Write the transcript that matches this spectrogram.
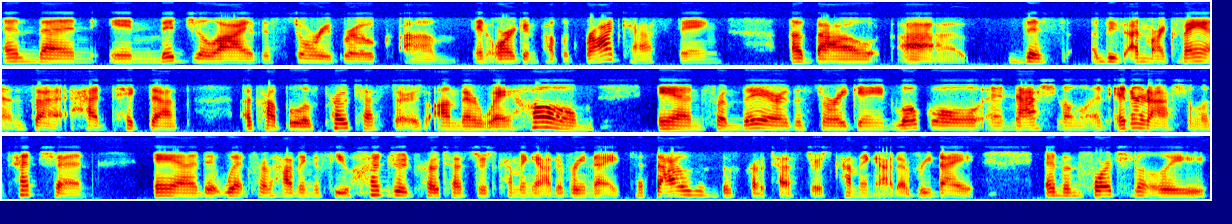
And then in mid-July, the story broke um, in Oregon Public Broadcasting about uh, this these unmarked vans that had picked up a couple of protesters on their way home. And from there, the story gained local and national and international attention. And it went from having a few hundred protesters coming out every night to thousands of protesters coming out every night. And unfortunately,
